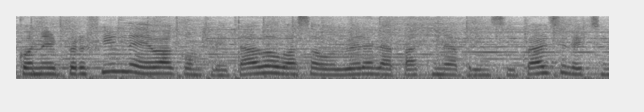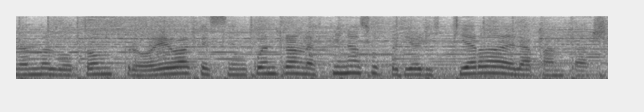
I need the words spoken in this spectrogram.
Con el perfil de EVA completado vas a volver a la página principal seleccionando el botón ProEVA que se encuentra en la esquina superior izquierda de la pantalla.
